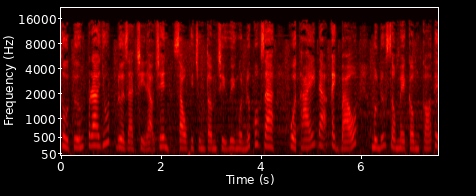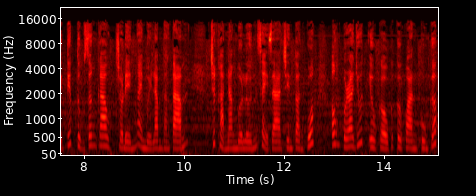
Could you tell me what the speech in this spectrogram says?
Thủ tướng Prayut đưa ra chỉ đạo trên sau khi Trung tâm Chỉ huy Nguồn nước Quốc gia của Thái đã cảnh báo mực nước sông Mekong có thể tiếp tục dâng cao cho đến ngày 15 tháng 8. Trước khả năng mưa lớn xảy ra trên toàn quốc, ông Prayut yêu cầu các cơ quan cung cấp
